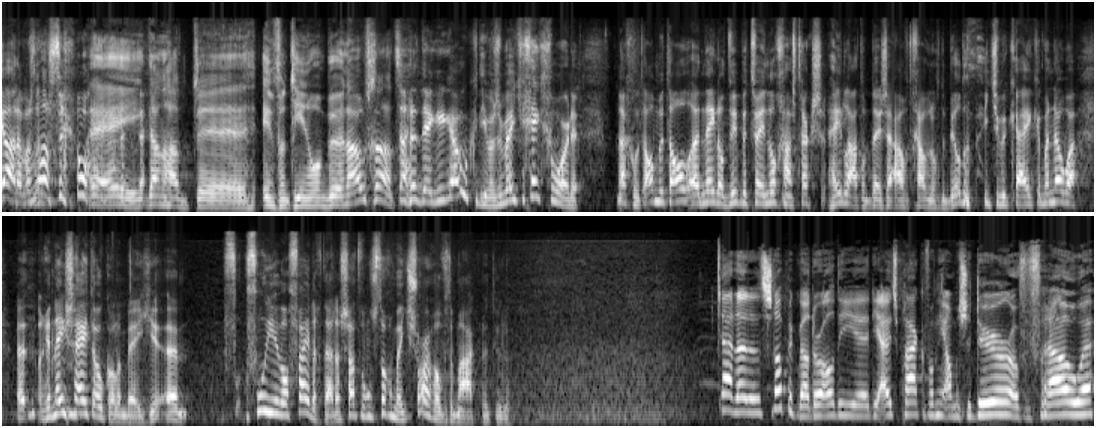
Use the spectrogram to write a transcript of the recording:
ja, dat was lastig geworden. Nee, dan had eh, Infantino een burn-out gehad. Nou, dat denk ik ook. Die was een beetje gek geworden. Nou goed, al met al, eh, Nederland wint met 2-0. Gaan straks heel laat op deze avond gaan we nog de beelden een beetje bekijken. Maar Noah, eh, René zei het ook al een beetje. Vo- voel je je wel veilig daar? Daar zaten we ons toch een beetje zorgen over te maken natuurlijk. Ja, dat, snap ik wel door al die, eh, die uitspraken van die ambassadeur over vrouwen.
